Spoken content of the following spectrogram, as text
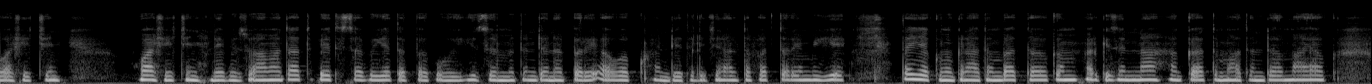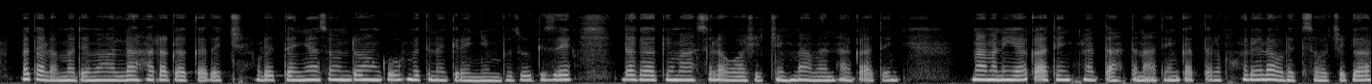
ዋሸችኝ ዋሸችኝ። ለብዙ አመታት ቤተሰብ እየጠበቁ ይዝምት እንደነበር አወቅኩ። እንዴት ልጅን አልተፈጠረም ብዬ ጠየቅኩ። ምክንያቱም ባታውቅም እርግዝና አጋጥሟት እንደማያውቅ በተለመደ መሀላ አረጋገጠች። ሁለተኛ ሰው እንደሆንኩ ብትነግረኝም ብዙ ጊዜ ደጋግማ ስለ ዋሸችኝ ማመን አቃተኝ ማመን እያቃተኝ መጣ። ጥናቴን ቀጠልኩ። ከሌላ ሁለት ሰዎች ጋር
